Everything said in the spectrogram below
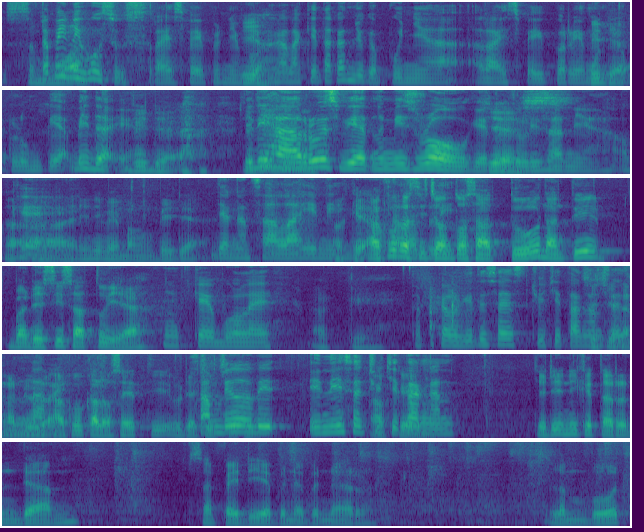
semua Tapi ini khusus rice papernya, bukan? karena kita kan juga punya rice paper yang Beda. untuk lumpia, beda ya. beda. Jadi harus Vietnamese roll gitu Yes. tulisannya. Oke. Uh, uh, ini memang beda. Jangan salah ini. Oke, jangan aku kasih beli. contoh satu, nanti Mbak Desi satu ya. Oke, boleh. Oke. Tapi kalau gitu saya cuci tangan Cuci saya tangan dulu. sebentar. ya. Aku kalau saya udah Sambil cuci. di- ini saya cuci Oke. tangan. Jadi ini kita rendam sampai dia benar-benar lembut.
